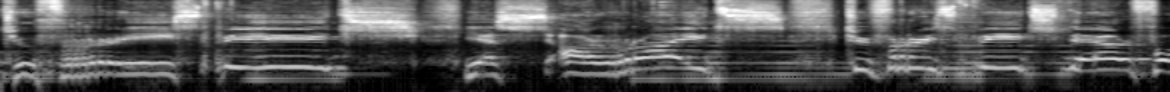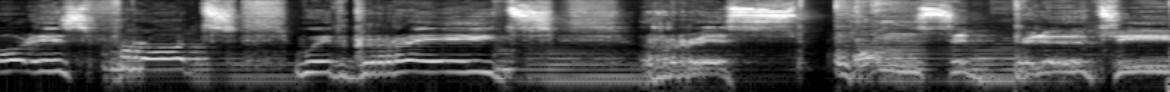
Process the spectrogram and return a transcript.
to free speech. Yes, our rights to free speech, therefore, is fraught with great responsibility.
